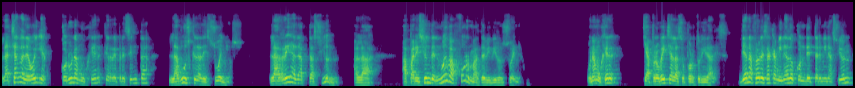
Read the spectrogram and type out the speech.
La charla de hoy es con una mujer que representa la búsqueda de sueños, la readaptación a la aparición de nuevas formas de vivir un sueño. Una mujer que aprovecha las oportunidades. Diana Flores ha caminado con determinación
